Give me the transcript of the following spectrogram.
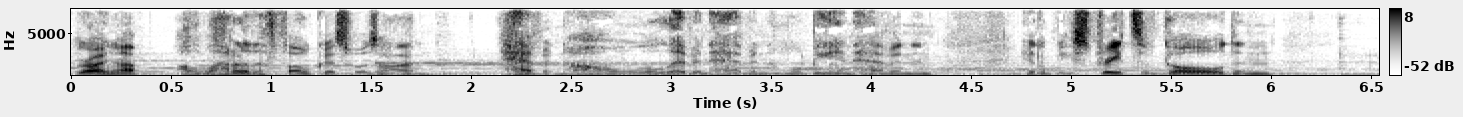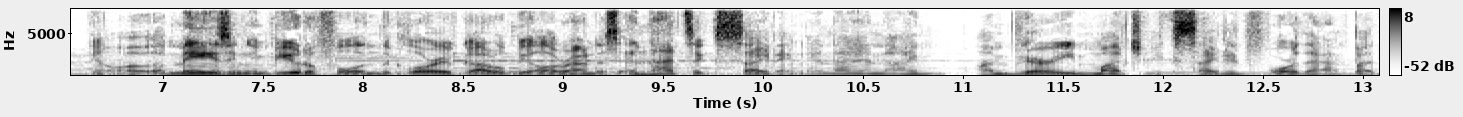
growing up, a lot of the focus was on heaven. Oh, we'll live in heaven and we'll be in heaven and it'll be streets of gold and you know amazing and beautiful and the glory of God will be all around us and that's exciting and and I I'm very much excited for that but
